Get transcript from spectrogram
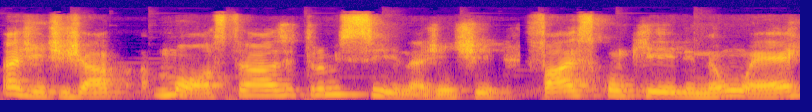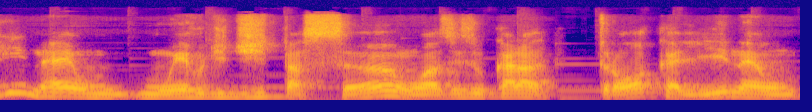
a gente já mostra a azitromicina, a gente faz com que ele não erre, né? Um, um erro de digitação, às vezes o cara troca ali, né, um,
